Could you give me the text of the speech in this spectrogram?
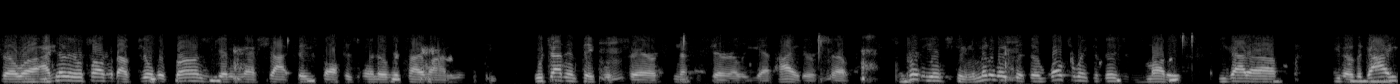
so uh, I know they were talking about Gilbert Burns getting that shot based off his win over Tyron Woodley, which I didn't think was Mhm. fair necessarily yet either. So it's pretty interesting. The middleweight, the, the welterweight division is muddled. You got uh, you know, the guy who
